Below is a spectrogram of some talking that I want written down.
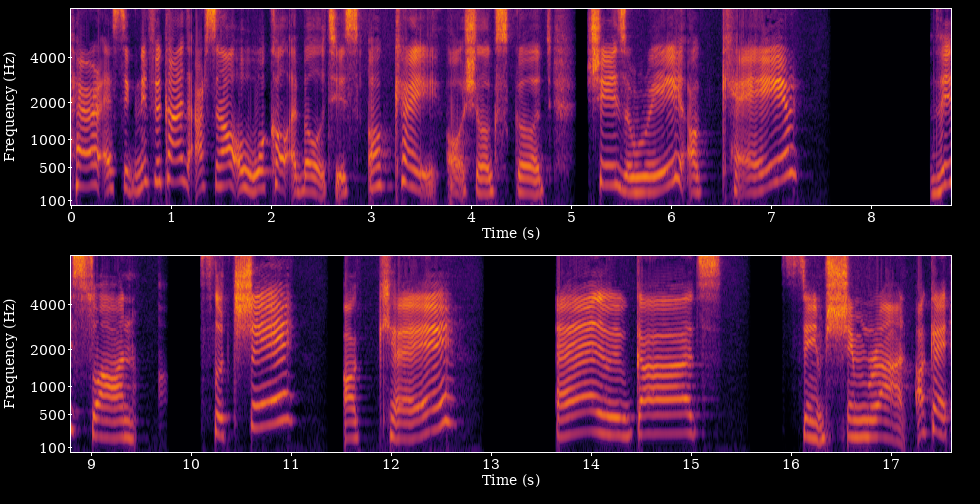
her a significant arsenal of vocal abilities. Okay. Oh, she looks good. She's Ri. Okay. This one, Suchi. Okay. And we've got Sim Shimran. Okay,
